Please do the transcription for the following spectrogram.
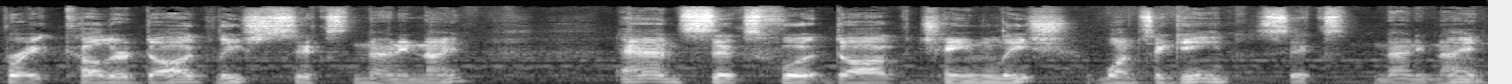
Bright colored dog leash, $6.99. And 6 foot dog chain leash, once again, $6.99.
